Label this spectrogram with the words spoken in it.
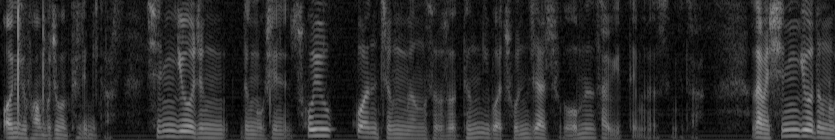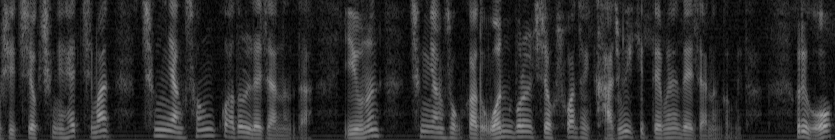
언급하면 무조건 틀립니다. 신규 증, 등록 시 소유권 증명서서 등기부가 존재할 수가 없는 사유이기 때문에 그렇습니다. 그 다음에 신규 등록 시 지역 측량했지만 측량 성과도를 내지 않는다. 이유는 측량 성과도 원본을 지적 소관청이 가지고 있기 때문에 내지 않는 겁니다. 그리고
